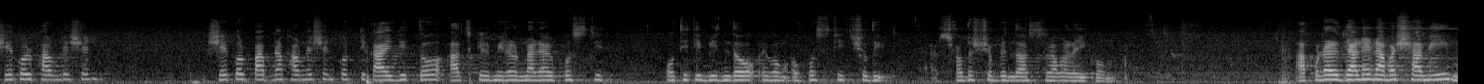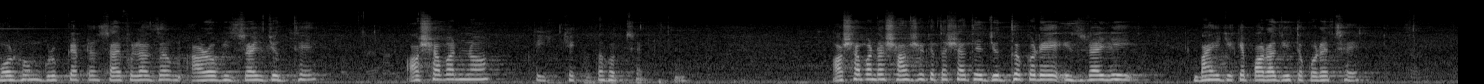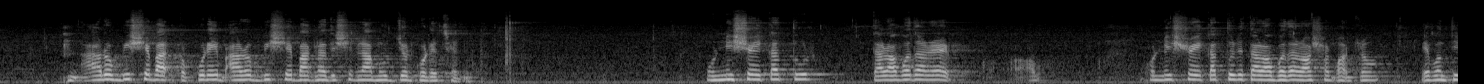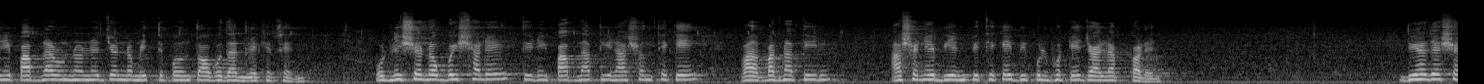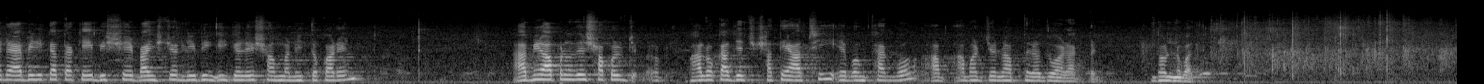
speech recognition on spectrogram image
শেকর foundation Shekor Pabna foundation কর্তৃক আয়োজিত আজকের মিলন মেলায় উপস্থিত অতিথিবৃন্দ এবং উপস্থিত শুধু সদস্যবৃন্দ, আসসালামু আলাইকুম। আপনারা জানেন আমার স্বামী মরহুম group captain Saiful Azam Arab Israel যুদ্ধে অসামান্য কি ঠিক মতো হচ্ছে? অসামান্য সাহসিকতার সাথে যুদ্ধ করে ইসরায়েলি বাহিনীকে পরাজিত করেছে। আরব বিশ্বে করে আরব বিশ্বে বাংলাদেশের নাম উজ্জ্বল করেছেন। উনিশশো একাত্তর তার অবদানের, উনিশশো একাত্তরে তার অবদান অসামান্য এবং তিনি পাবনার উন্নয়নের জন্য মৃত্যু পর্যন্ত অবদান রেখেছেন। উনিশশো নব্বই সালে তিনি পাবনা তিন আসন থেকে, পাবনা তিন আসনে বিএনপি থেকে বিপুল ভোটে জয়লাভ করেন। দুই হাজার সালে আমেরিকা তাকে বিশ্বের বাইশ জন লিভিং ইগেলে সম্মানিত করেন। আমি আপনাদের সকল ভালো কাজের সাথে আছি এবং থাকব। আমার জন্য আপনারা দোয়া রাখবেন। ধন্যবাদ।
